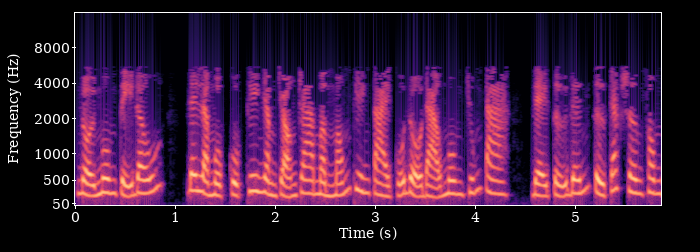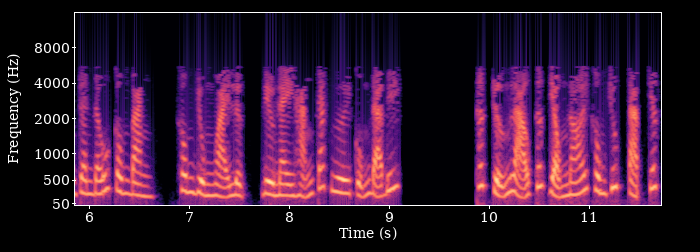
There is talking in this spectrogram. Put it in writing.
Nội môn tỷ đấu, đây là một cuộc thi nhằm chọn ra mầm móng thiên tài của độ đạo môn chúng ta, đệ tử đến từ các sơn phong tranh đấu công bằng, không dùng ngoại lực, điều này hẳn các ngươi cũng đã biết. Thất trưởng lão cất giọng nói không chút tạp chất.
